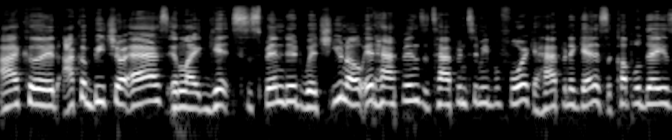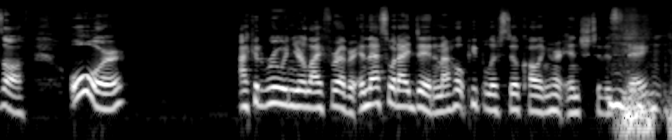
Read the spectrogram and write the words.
I could, I could beat your ass and like get suspended, which, you know, it happens. It's happened to me before. It can happen again. It's a couple days off. Or I could ruin your life forever. And that's what I did. And I hope people are still calling her inch to this day.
